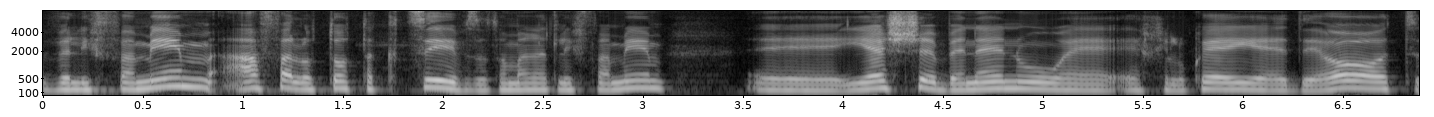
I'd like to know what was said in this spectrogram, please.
ולפעמים אף על אותו תקציב, זאת אומרת לפעמים יש בינינו חילוקי דעות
